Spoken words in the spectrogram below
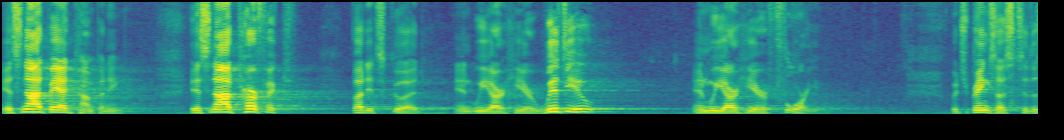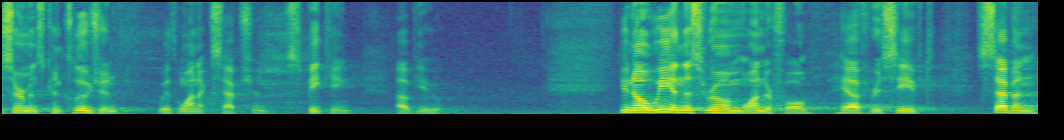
it's not bad company, it's not perfect, but it's good, and we are here with you, and we are here for you. Which brings us to the sermon's conclusion, with one exception speaking of you. You know, we in this room, wonderful, have received seven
